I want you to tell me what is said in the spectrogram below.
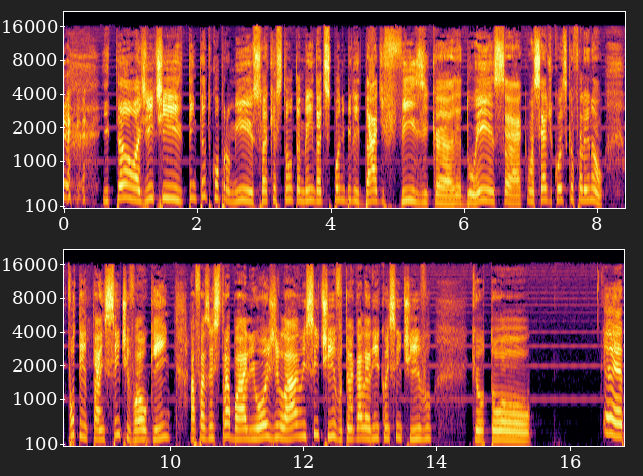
então, a gente tem tanto compromisso, a questão também da disponibilidade física, doença, uma série de coisas que eu falei, não, vou tentar incentivar alguém a fazer esse trabalho. E hoje lá eu incentivo, tem uma galerinha que eu incentivo, que eu tô é,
